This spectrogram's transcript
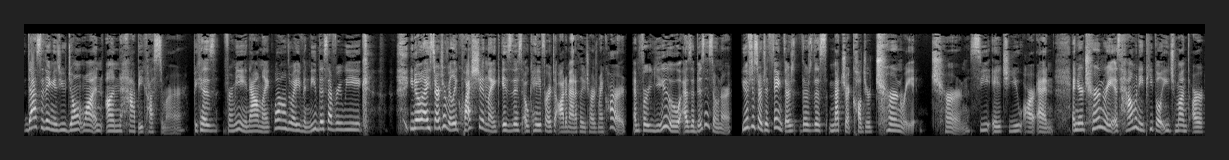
that's the thing is you don't want an unhappy customer because for me now I'm like, well, do I even need this every week? you know, I start to really question like, is this okay for it to automatically charge my card? And for you as a business owner, you have to start to think there's, there's this metric called your churn rate. Churn, C H U R N. And your churn rate is how many people each month are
